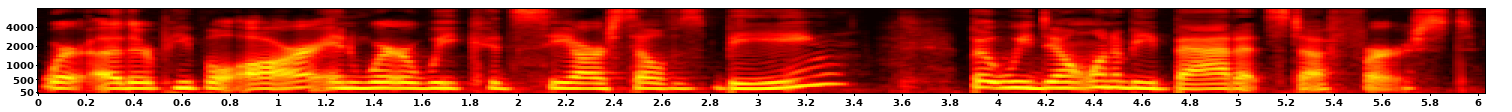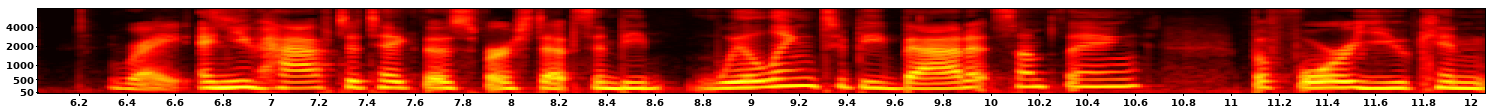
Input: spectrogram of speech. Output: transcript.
where other people are and where we could see ourselves being, but we don't want to be bad at stuff first. right. And you have to take those first steps and be willing to be bad at something before you can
